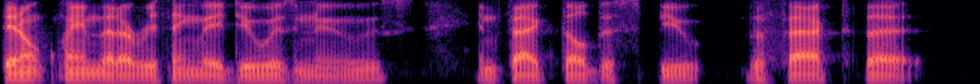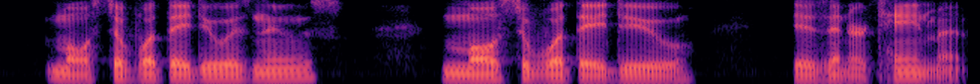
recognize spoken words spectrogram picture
they don't claim that everything they do is news. In fact, they'll dispute the fact that most of what they do is news. Most of what they do is entertainment.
